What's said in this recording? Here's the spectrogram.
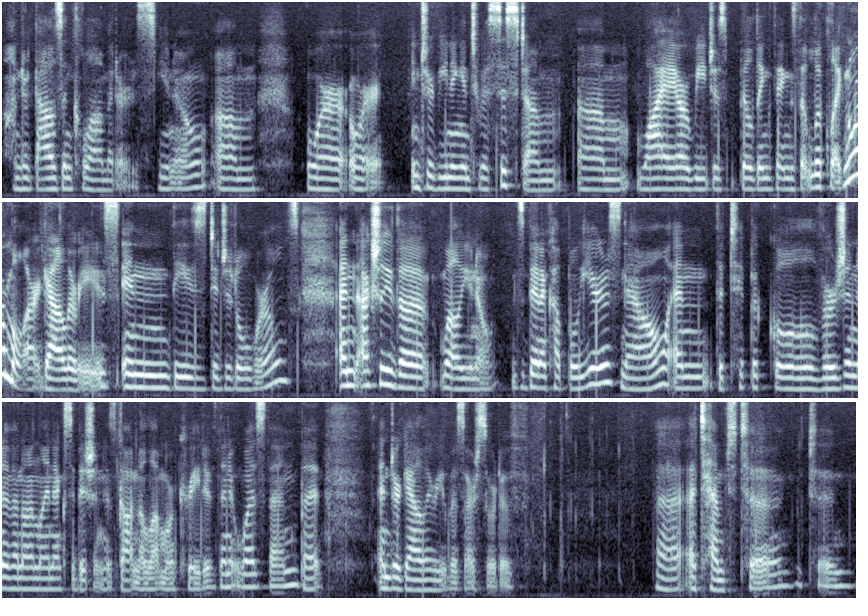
100,000 kilometers, you know, um, or or intervening into a system. Um, why are we just building things that look like normal art galleries in these digital worlds? And actually, the well, you know, it's been a couple years now, and the typical version of an online exhibition has gotten a lot more creative than it was then. But Ender Gallery was our sort of uh, attempt to to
